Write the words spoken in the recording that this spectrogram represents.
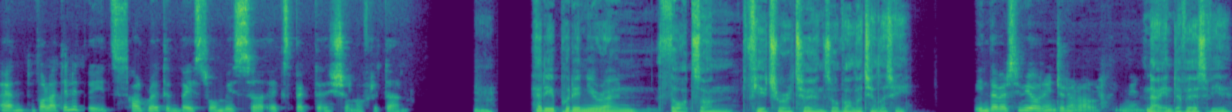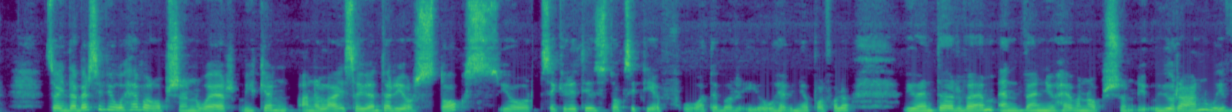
And volatility, it's calculated based on this uh, expectation of return. Mm. How do you put in your own thoughts on future returns or volatility? In DiversiView or in general, you mean? No, in DiversiView. So in DiversiView, we have an option where you can analyze. So you enter your stocks, your securities, stocks, ETF, whatever you have in your portfolio. You enter them, and then you have an option. You run with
